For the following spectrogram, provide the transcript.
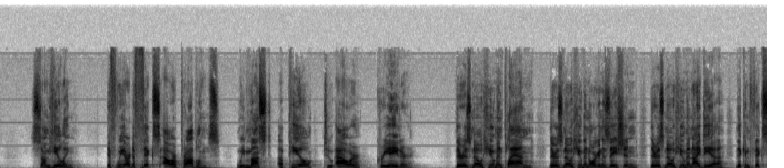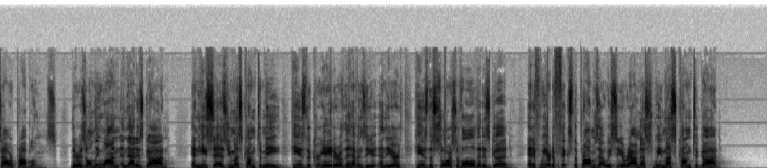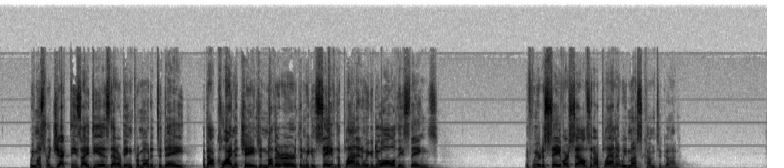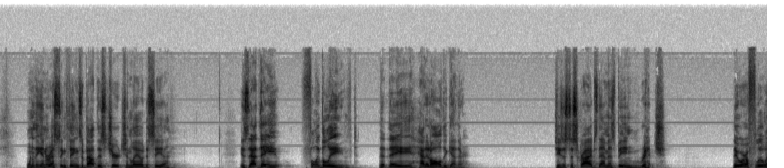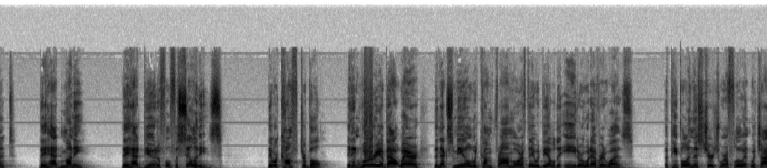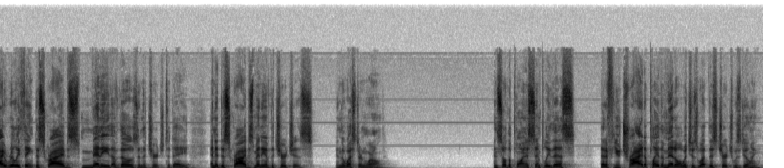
some healing, if we are to fix our problems, we must appeal to our Creator. There is no human plan, there is no human organization, there is no human idea that can fix our problems. There is only one, and that is God. And He says, You must come to me. He is the creator of the heavens and the earth, He is the source of all that is good. And if we are to fix the problems that we see around us, we must come to God. We must reject these ideas that are being promoted today about climate change and Mother Earth, and we can save the planet and we can do all of these things. If we are to save ourselves and our planet, we must come to God. One of the interesting things about this church in Laodicea is that they fully believed that they had it all together. Jesus describes them as being rich. They were affluent. They had money. They had beautiful facilities. They were comfortable. They didn't worry about where the next meal would come from or if they would be able to eat or whatever it was. The people in this church were affluent, which I really think describes many of those in the church today, and it describes many of the churches in the Western world. And so the point is simply this that if you try to play the middle, which is what this church was doing,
